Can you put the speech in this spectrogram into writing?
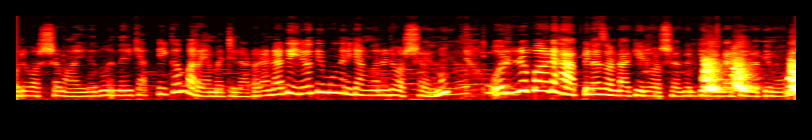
ഒരു വർഷമായിരുന്നു എന്ന് എനിക്ക് അധികം പറയാൻ പറ്റില്ല കേട്ടോ. രണ്ടായിരത്തി ഇരുപത്തി മൂന്ന് എനിക്ക് അങ്ങനെ ഒരു വർഷമായിരുന്നു. ഒരുപാട് ഹാപ്പിനെസ് ഉണ്ടാക്കിയ ഒരു വർഷമായിരുന്നു എനിക്ക് രണ്ടായിരത്തി ഇരുപത്തി മൂന്ന്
